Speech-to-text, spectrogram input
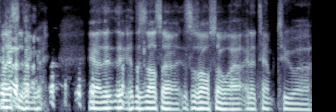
that's the thing. Yeah, th- th- this is also this is also uh, an attempt to uh,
